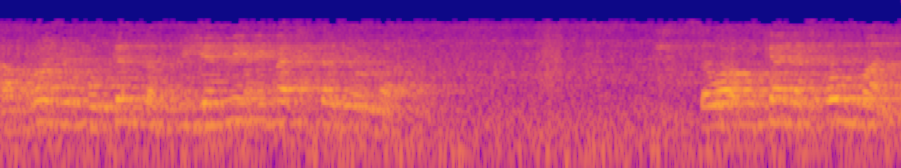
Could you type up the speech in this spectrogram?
الرجل مكلف بجميع ما تحتاجه المرأة. سواء كانت أما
